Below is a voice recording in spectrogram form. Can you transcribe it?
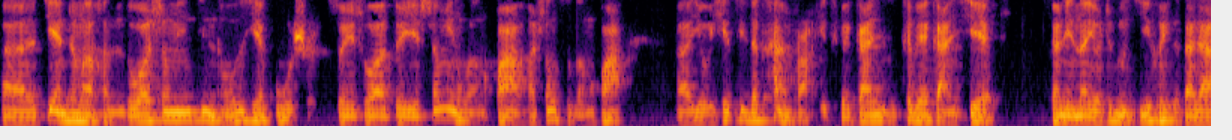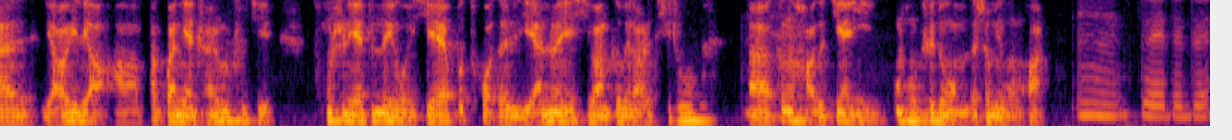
呃，见证了很多生命尽头的一些故事。所以说，对于生命文化和生死文化，啊，有一些自己的看法，也特别感特别感谢。这里呢有这种机会跟大家聊一聊啊，把观点传输出去，同时呢也针对有一些不妥的言论，也希望各位老师提出啊更好的建议，共同推动我们的生命文化。嗯，对对对，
